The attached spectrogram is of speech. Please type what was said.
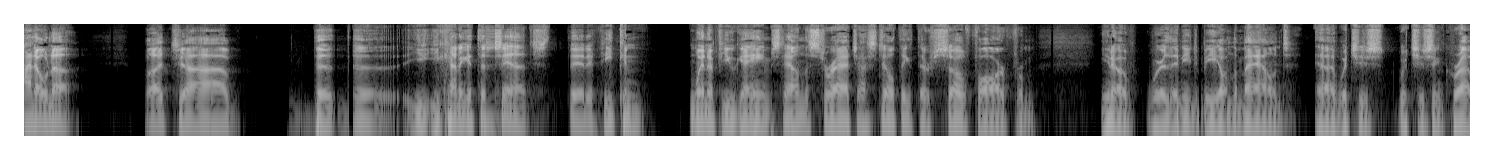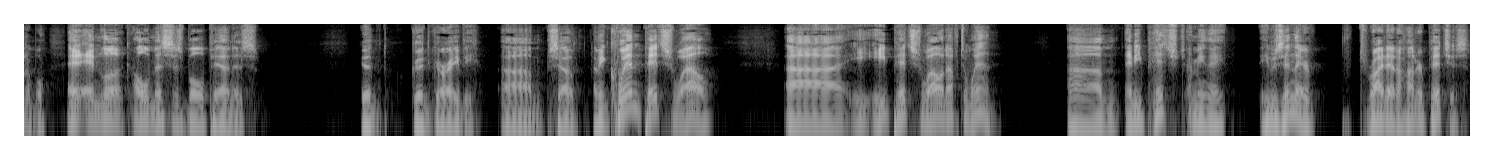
I don't know. But uh, the, the, you, you kind of get the sense that if he can win a few games down the stretch, I still think they're so far from, you know, where they need to be on the mound, uh, which is which is incredible. And, and look, Ole Miss's bullpen is good, good gravy. Um, so I mean, Quinn pitched well. Uh, he he pitched well enough to win. Um, and he pitched. I mean, they he was in there right at hundred pitches.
